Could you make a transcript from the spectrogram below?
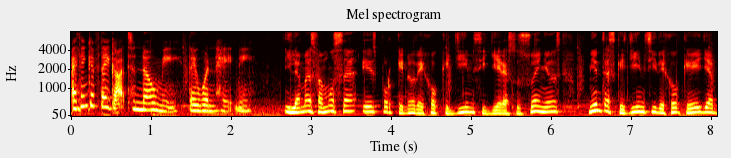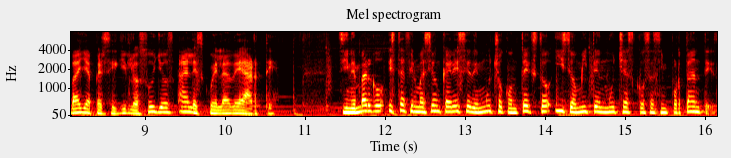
I think if they got to know me, they wouldn't hate me. Y la más famosa es porque no dejó que Jim siguiera sus sueños, mientras que Jim sí dejó que ella vaya a perseguir los suyos a la escuela de arte. Sin embargo, esta afirmación carece de mucho contexto y se omiten muchas cosas importantes,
